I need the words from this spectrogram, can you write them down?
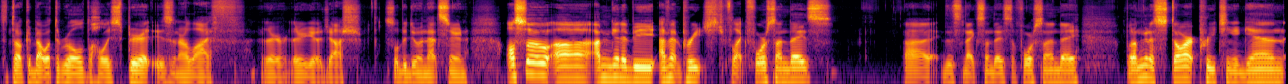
to talk about what the role of the Holy Spirit is in our life. There, there you go, Josh. So we'll be doing that soon. Also, uh, I'm going to be, I haven't preached for like four Sundays. Uh, this next Sunday is the fourth Sunday. But I'm going to start preaching again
